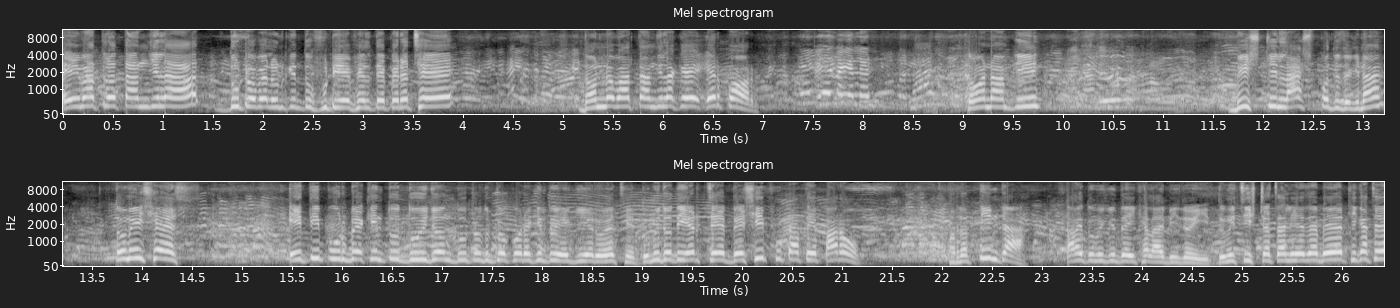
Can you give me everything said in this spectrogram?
এইমাত্র তানজিলা দুটো বেলুন কিন্তু ফুটিয়ে ফেলতে পেরেছে। ধন্যবাদ তানজিলাকে। এরপর? তোমার নাম কি? বৃষ্টি লাস্ট প্রতিযোগী না? তুমি শেষ। ইতিপূর্বে কিন্তু দুইজন দুটো দুটো করে কিন্তু এগিয়ে রয়েছে। তুমি যদি এর চেয়ে বেশি ফুটাতে পারো, অর্থাৎ তিনটা, তাহলে তুমি কিন্তু এই খেলায় বিজয়ী। তুমি চেষ্টা চালিয়ে যাবে, ঠিক আছে?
